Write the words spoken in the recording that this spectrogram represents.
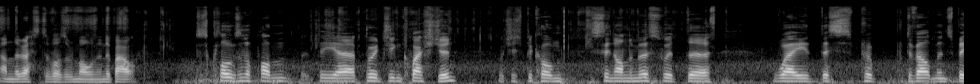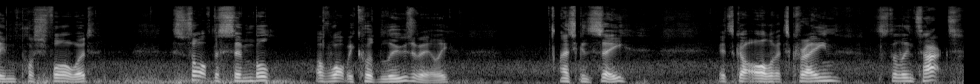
and the rest of us are moaning about. Just closing up on the uh, bridge in question, which has become synonymous with the way this development's been pushed forward. Sort of the symbol of what we could lose really. As you can see, it's got all of its crane still intact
